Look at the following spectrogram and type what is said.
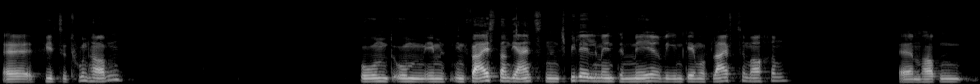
äh, viel zu tun haben. Und um in Feist dann die einzelnen Spielelemente mehr wie in Game of Life zu machen, ähm, haben,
